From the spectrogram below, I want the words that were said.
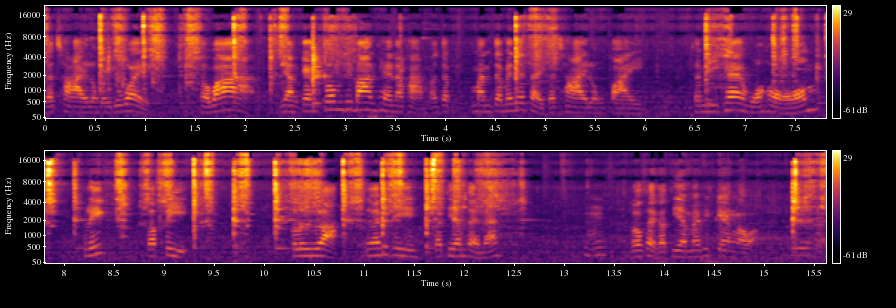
กระชายลงไปด้วย แต่ว่า อย่างแกงส้มที่บ้านแพนอะค่ะมันจะมันจะไม่ได้ใส่กระชายลงไป จะมีแค่หัวหอมพริกกะปิเกลือใช่ไหมพี่จีกระเทียมใส่ไหมอืมเราใส่กระเทียมไหมพริกแกงเราอะนี่ค่ะ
